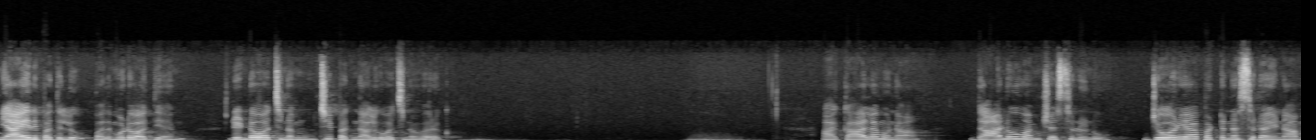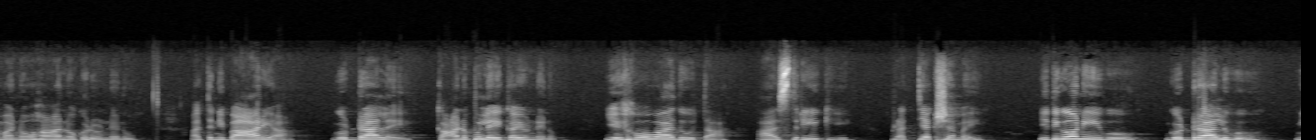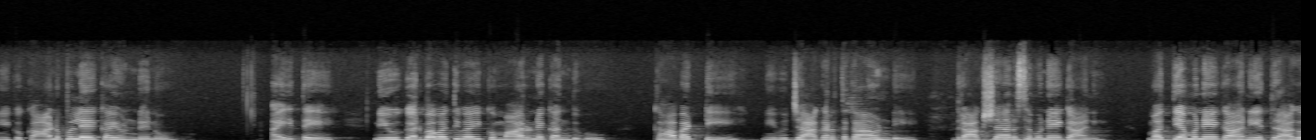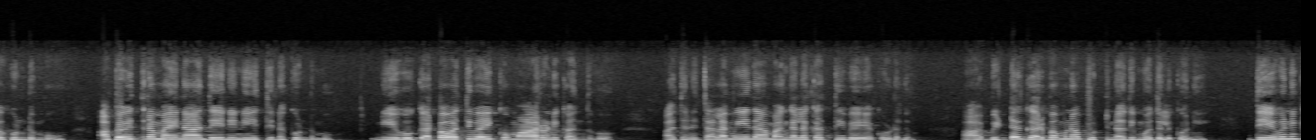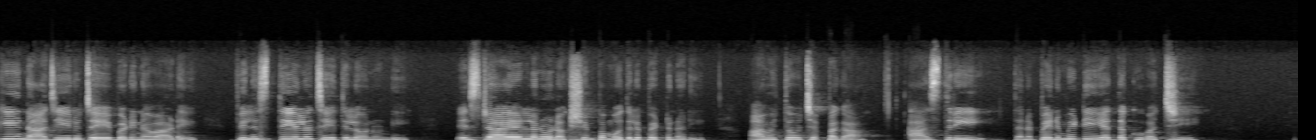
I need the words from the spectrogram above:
న్యాయాధిపతులు పదమూడవ అధ్యాయం రెండవ వచనం నుంచి పద్నాలుగో వచనం వరకు. ఆ కాలమున దాను వంశస్థుడును జోరియా పట్టణస్థుడైన మనోహ అని ఒకడుండెను అతని భార్య గుడ్రాలై కానుపు లేకయుండెను యహోవా దూత ఆ స్త్రీకి ప్రత్యక్షమై ఇదిగో నీవు గొడ్రాలువు నీకు కానుపు లేకయుండెను అయితే నీవు గర్భవతివై కుమారుని కందువు. కాబట్టి నీవు జాగ్రత్తగా ఉండి ద్రాక్షారసమునే గాని మద్యమునే గాని త్రాగకుండుము. అపవిత్రమైన దేనిని తినకుండుము. నీవు గర్భవతివై కుమారుని కందువు. అతని తల మీద మంగళకత్తి వేయకూడదు. ఆ బిడ్డ గర్భమున పుట్టినది మొదలుకొని దేవునికి నాజీరు చేయబడిన వాడే ఫిలిస్తీయుల చేతిలో నుండి ఇజ్రాయేళ్ళను రక్షింప మొదలుపెట్టునని ఆమెతో చెప్పగా ఆ స్త్రీ తన పెనిమిటి యొద్దకు వచ్చి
